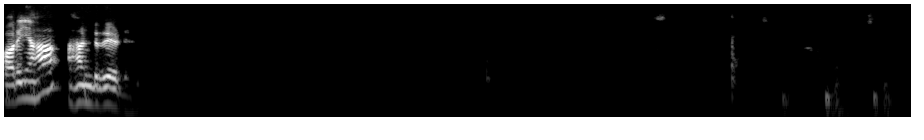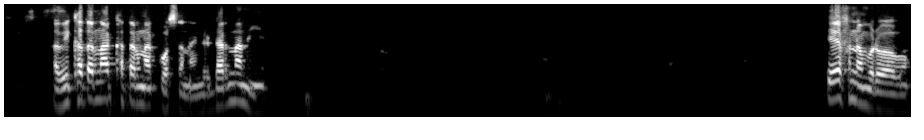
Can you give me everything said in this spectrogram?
और यहाँ हंड्रेड है। अभी खतरनाक खतरनाक क्वेश्चन आएँगे डरना नहीं है। एफ़ नंबर बाबू।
